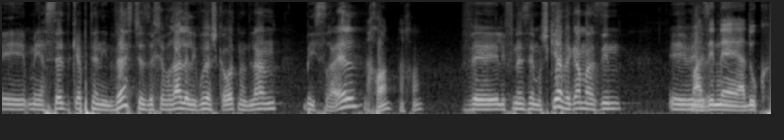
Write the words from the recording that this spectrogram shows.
אה, מייסד קפטן אינבסט, שזה חברה לליווי השקעות נדל"ן בישראל, נכון, נכון. ולפני זה משקיע וגם מאזין מאזין הדוק.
